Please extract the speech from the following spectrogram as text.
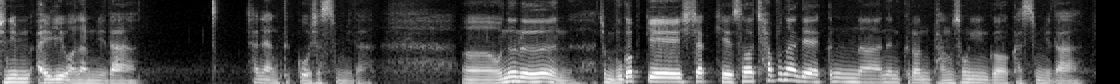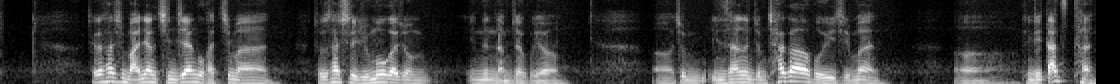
주님 알기 원합니다. 찬양 듣고 오셨습니다. 어, 오늘은 좀 무겁게 시작해서 차분하게 끝나는 그런 방송인 것 같습니다. 제가 사실 마냥 진지한 것 같지만 저도 사실 유머가 좀 있는 남자고요. 어, 좀 인상은 좀 차가워 보이지만 어, 굉장히 따뜻한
